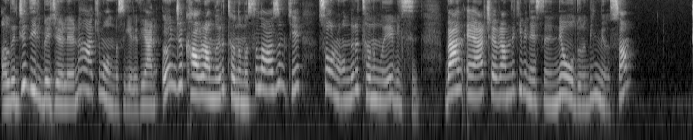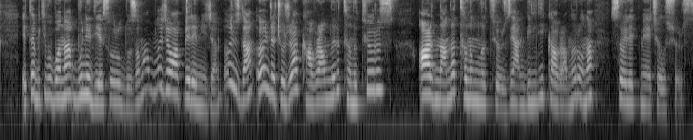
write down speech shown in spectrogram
alıcı dil becerilerine hakim olması gerekiyor. Yani önce kavramları tanıması lazım ki sonra onları tanımlayabilsin. Ben eğer çevremdeki bir nesnenin ne olduğunu bilmiyorsam e tabii ki bu bana bu ne diye sorulduğu zaman buna cevap veremeyeceğim. O yüzden önce çocuğa kavramları tanıtıyoruz, ardından da tanımlatıyoruz. Yani bildiği kavramları ona söyletmeye çalışıyoruz.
